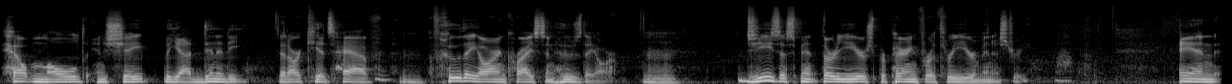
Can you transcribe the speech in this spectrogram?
help mold and shape the identity that our kids have mm-hmm. of who they are in Christ and whose they are. Mm-hmm. Jesus spent 30 years preparing for a three year ministry. And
